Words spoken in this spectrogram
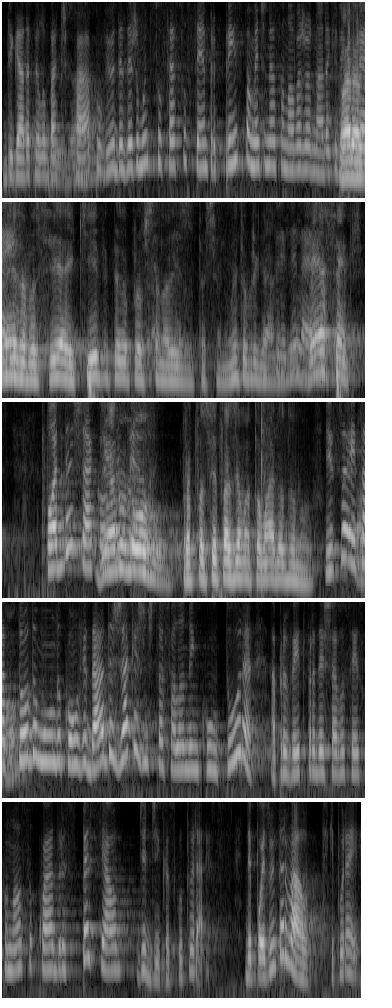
Obrigada pelo bate-papo, viu? desejo muito sucesso sempre, principalmente nessa nova jornada que vem Parabéns a você, a equipe, pelo profissionalismo, Tatiana. Muito obrigado. Privilégio. Venha sempre. Pode deixar, com Vem ano novo, para você fazer uma tomada do novo. Isso aí, tá, tá todo mundo convidado. E já que a gente está falando em cultura, aproveito para deixar vocês com o nosso quadro especial de dicas culturais. Depois do intervalo, fique por aí.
